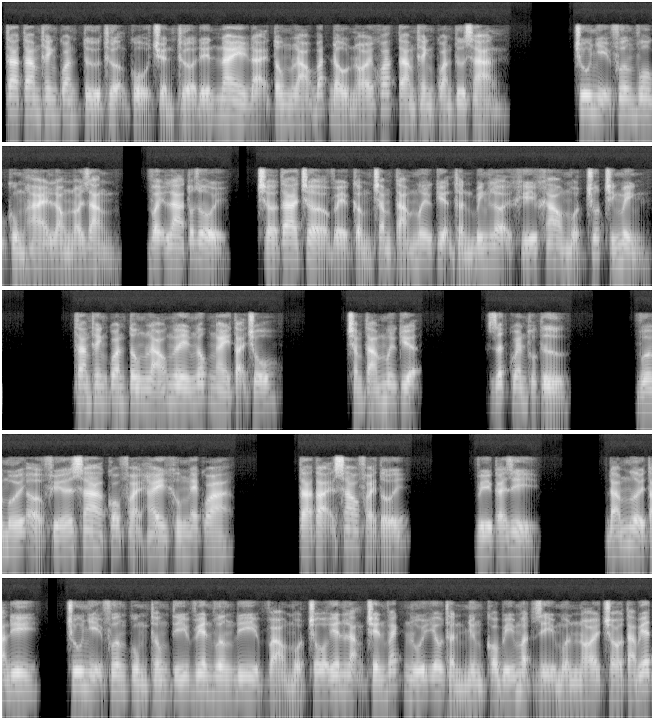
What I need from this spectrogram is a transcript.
ta tam thanh quan từ thượng cổ truyền thừa đến nay đại tông lão bắt đầu nói khoác tam thanh quan tư sản. Chu nhị phương vô cùng hài lòng nói rằng, vậy là tốt rồi, chờ ta trở về cầm trăm tám mươi kiện thần binh lợi khí khao một chút chính mình. Tam thanh quan tông lão ngây ngốc ngay tại chỗ. Trăm tám mươi kiện? Rất quen thuộc từ. Vừa mới ở phía xa có phải hay không nghe qua? Ta tại sao phải tới? Vì cái gì? Đám người tán đi chu nhị phương cùng thông tý viên vương đi vào một chỗ yên lặng trên vách núi yêu thần nhưng có bí mật gì muốn nói cho ta biết?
